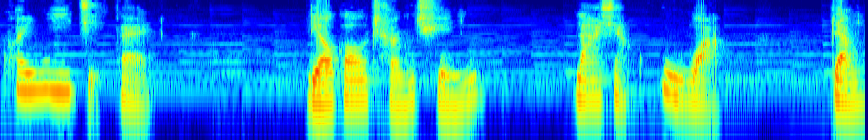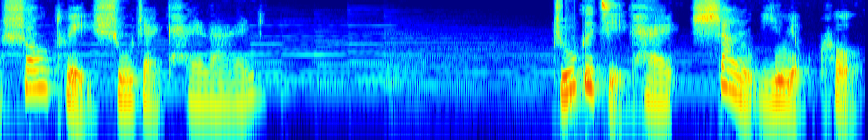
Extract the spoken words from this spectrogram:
宽衣解带，撩高长裙，拉下裤袜，让双腿舒展开来，逐个解开上衣纽扣，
